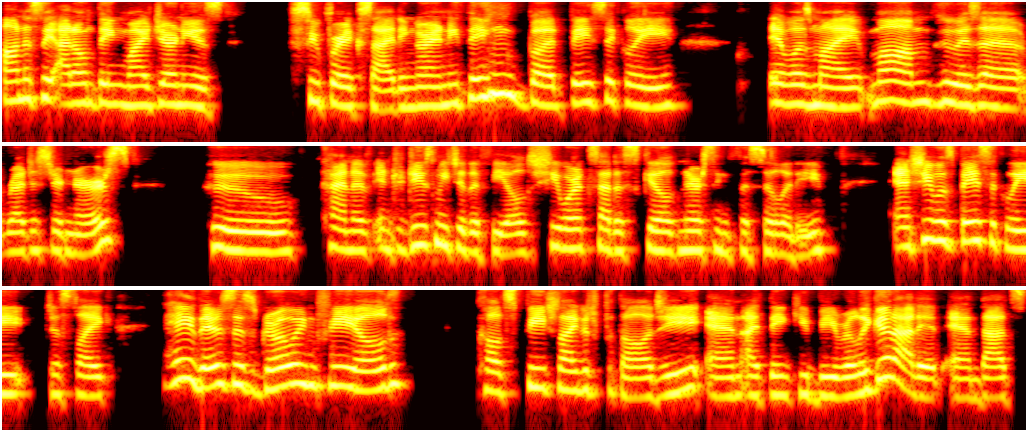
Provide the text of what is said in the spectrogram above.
honestly, I don't think my journey is super exciting or anything, but basically, it was my mom, who is a registered nurse, who kind of introduced me to the field. She works at a skilled nursing facility. And she was basically just like, hey, there's this growing field called speech language pathology, and I think you'd be really good at it. And that's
